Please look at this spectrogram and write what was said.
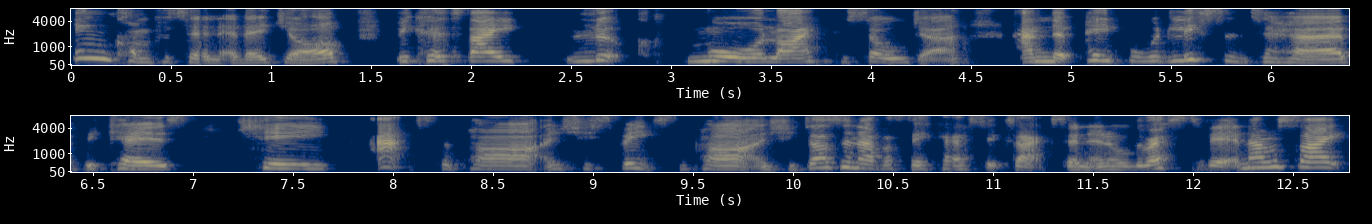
incompetent at their job because they look more like a soldier and that people would listen to her because she acts the part and she speaks the part and she doesn't have a thick Essex accent and all the rest of it. And I was like,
